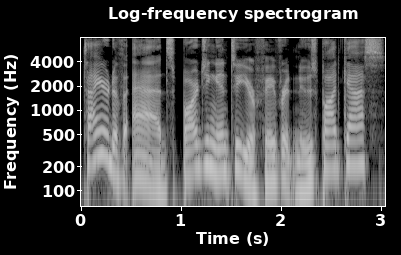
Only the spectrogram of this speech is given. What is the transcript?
Tired of ads barging into your favorite news podcasts?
